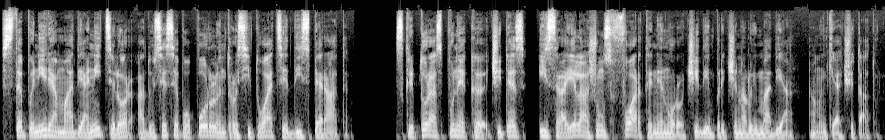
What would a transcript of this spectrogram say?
stăpânirea madianiților adusese poporul într-o situație disperată. Scriptura spune că, citez, Israel a ajuns foarte nenorocit din pricina lui Madian. Am încheiat citatul.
